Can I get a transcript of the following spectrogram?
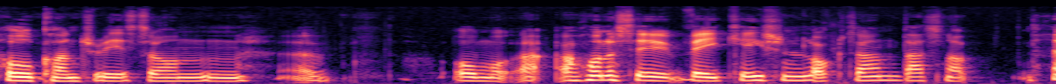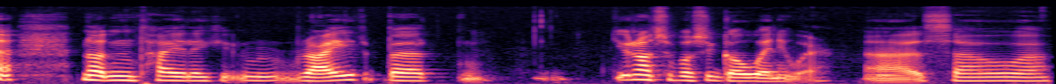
whole country is on uh, almost, I, I want to say vacation lockdown. That's not, not entirely right, but you're not supposed to go anywhere. Uh, so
